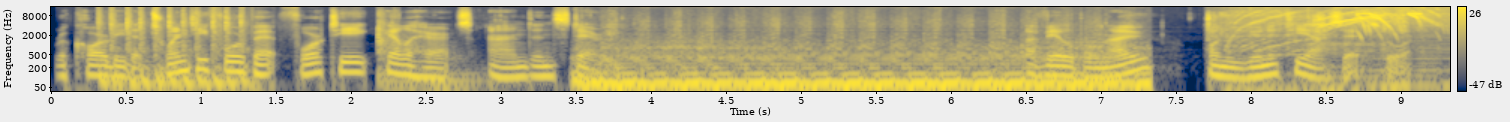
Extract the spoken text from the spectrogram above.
Recorded at 24 bit 48 kHz and in stereo. Available now on the Unity Asset Store.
